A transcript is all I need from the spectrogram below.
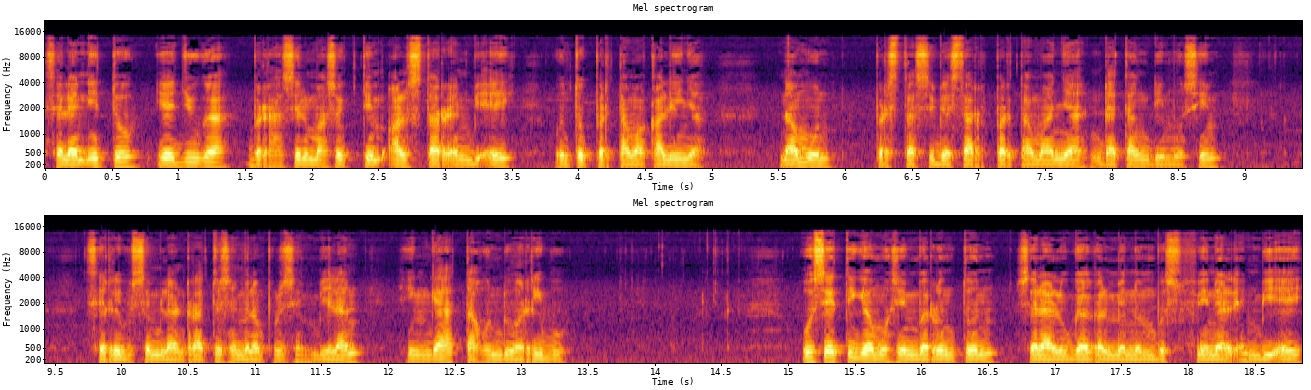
Selain itu, ia juga berhasil masuk tim All-Star NBA untuk pertama kalinya. Namun, prestasi besar pertamanya datang di musim 1999 hingga tahun 2000. Usai tiga musim beruntun, selalu gagal menembus final NBA,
